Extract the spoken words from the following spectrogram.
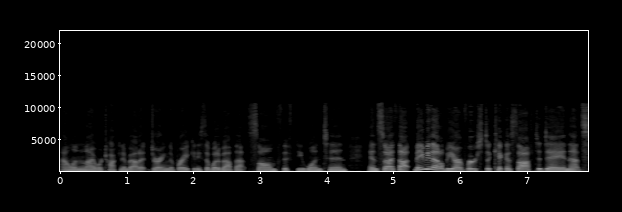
Alan and I were talking about it during the break and he said, "What about that Psalm 51:10?" And so I thought maybe that'll be our verse to kick us off today and that's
